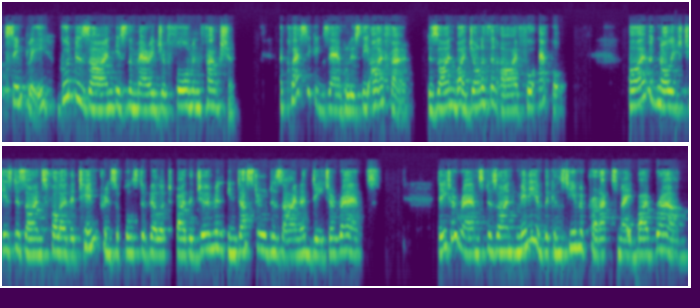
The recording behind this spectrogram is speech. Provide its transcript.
Put simply, good design is the marriage of form and function. A classic example is the iPhone, designed by Jonathan Ive for Apple. Ive acknowledged his designs follow the 10 principles developed by the German industrial designer Dieter Rams. Dieter Rams designed many of the consumer products made by Braun,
